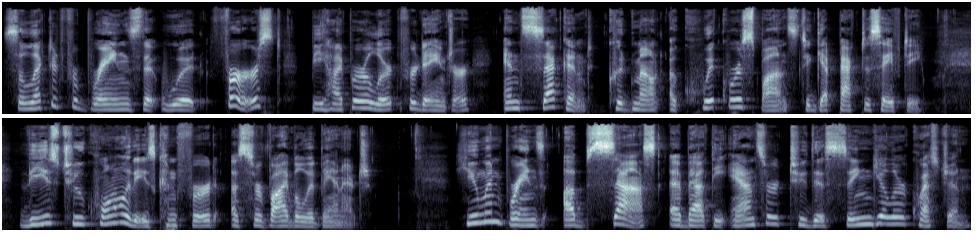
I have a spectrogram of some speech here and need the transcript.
selected for brains that would first be hyper alert for danger and second could mount a quick response to get back to safety. These two qualities conferred a survival advantage. Human brains obsess about the answer to this singular question.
